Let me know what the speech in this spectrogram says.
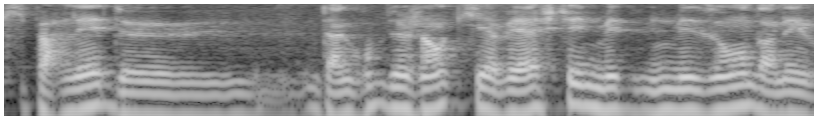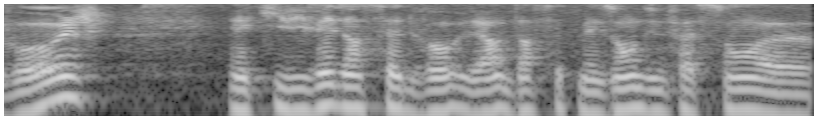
qui parlait d'un groupe de gens qui avaient acheté une, mai- une maison dans les Vosges et qui vivaient dans cette, maison d'une façon euh,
